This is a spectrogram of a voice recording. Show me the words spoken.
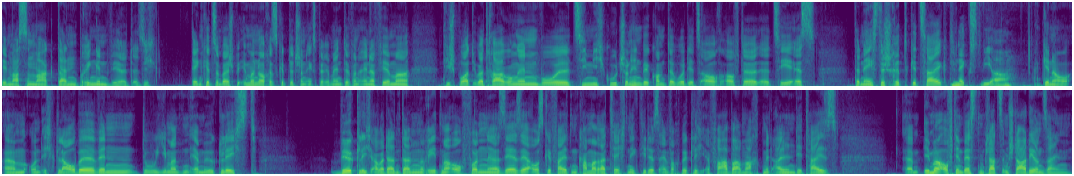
den Massenmarkt dann bringen wird. Also ich denke zum Beispiel immer noch, es gibt jetzt schon Experimente von einer Firma, die Sportübertragungen wohl ziemlich gut schon hinbekommt. Da wurde jetzt auch auf der äh, CES der nächste Schritt gezeigt. Next VR. Genau. Ähm, und ich glaube, wenn du jemanden ermöglicht, wirklich, aber dann, dann reden wir auch von einer sehr, sehr ausgefeilten Kameratechnik, die das einfach wirklich erfahrbar macht mit allen Details, ähm, immer auf dem besten Platz im Stadion sein,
